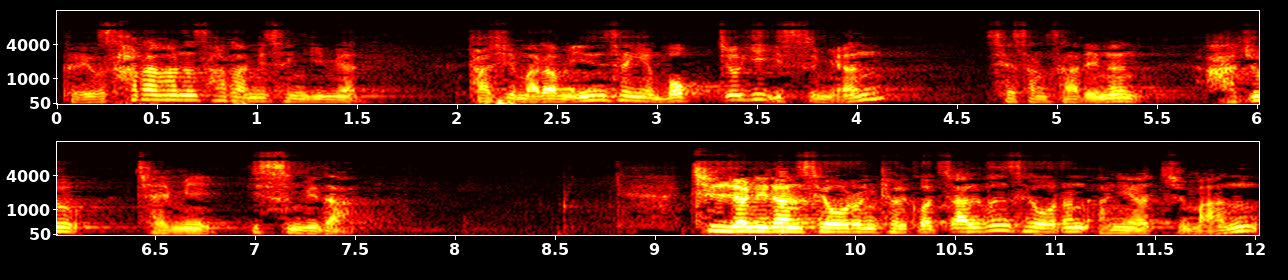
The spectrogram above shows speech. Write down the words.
그리고 사랑하는 사람이 생기면 다시 말하면 인생의 목적이 있으면 세상살이는 아주 재미있습니다. 7년이란 세월은 결코 짧은 세월은 아니었지만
